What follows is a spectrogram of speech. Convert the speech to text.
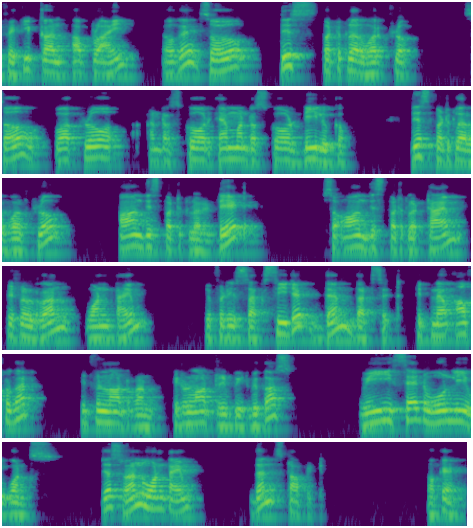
if i click on apply okay? So this particular workflow. So workflow underscore m underscore d lookup this particular workflow on this particular date. So on this particular time, it will run one time. If it is succeeded, then that's it. It now after that, it will not run. It will not repeat because we said only once. Just run one time, then stop it. Okay.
